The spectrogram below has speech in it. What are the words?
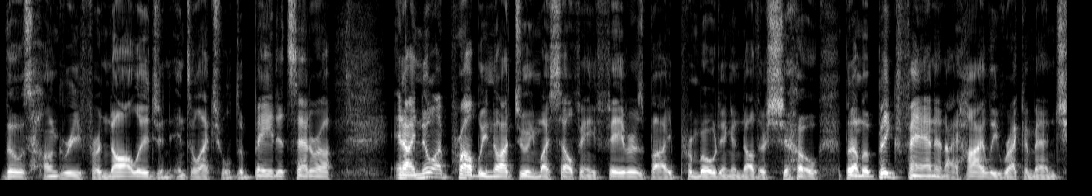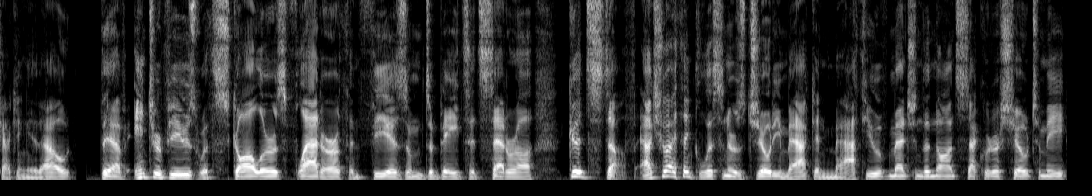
those hungry for knowledge and intellectual debate, etc. And I know I'm probably not doing myself any favors by promoting another show, but I'm a big fan and I highly recommend checking it out. They have interviews with scholars, flat earth and theism, debates, etc. Good stuff. Actually, I think listeners Jody Mack and Matthew have mentioned the non sequitur show to me.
